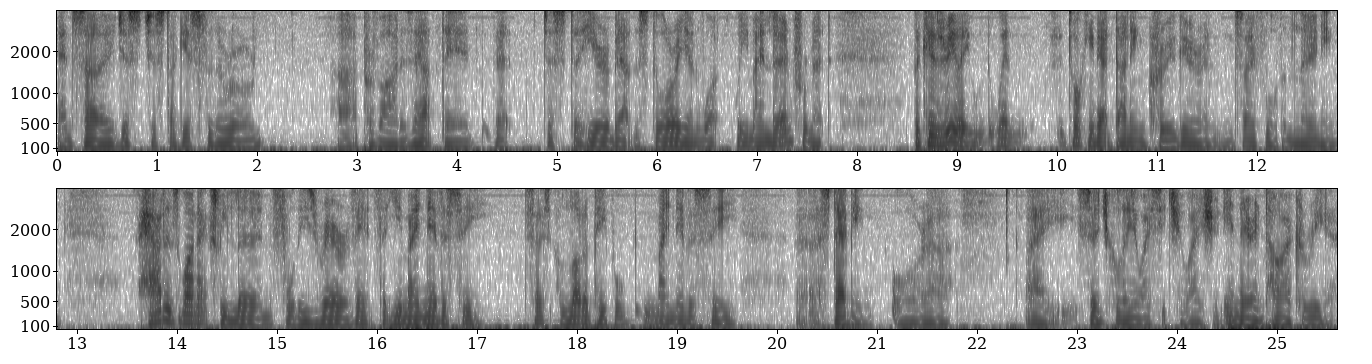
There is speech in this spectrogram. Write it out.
And so, just, just I guess for the rural uh, providers out there, that just to hear about the story and what we may learn from it, because really, when talking about Dunning Kruger and, and so forth and learning how does one actually learn for these rare events that you may never see? So a lot of people may never see a stabbing or a, a surgical airway situation in their entire career.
